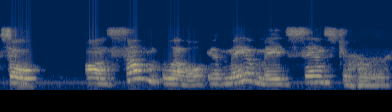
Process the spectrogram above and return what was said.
So, on some level, it may have made sense to her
